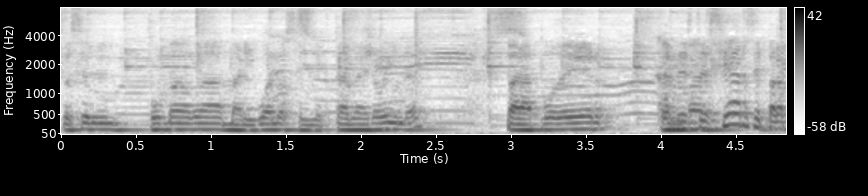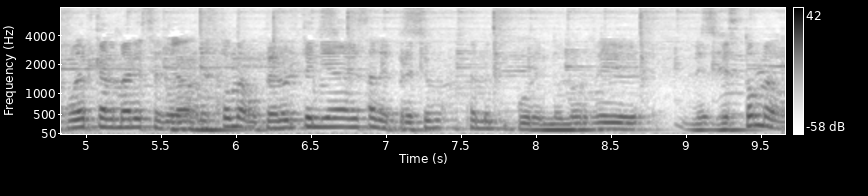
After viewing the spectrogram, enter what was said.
pues él fumaba marihuana o se inyectaba heroína para poder Calmar. anestesiarse, para poder calmar ese dolor Claro. de estómago. Pero él tenía esa depresión justamente por el dolor de, de- de estómago.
